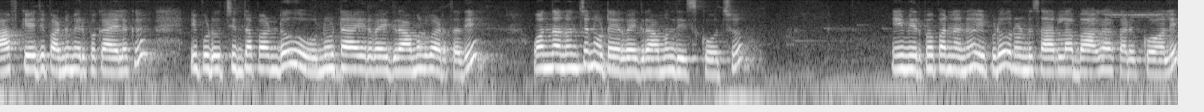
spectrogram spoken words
హాఫ్ కేజీ పండు మిరపకాయలకు ఇప్పుడు చింతపండు నూట ఇరవై గ్రాములు పడుతుంది. వంద నుంచి నూట ఇరవై గ్రాములు తీసుకోవచ్చు. ఈ మిరప పండ్లను ఇప్పుడు రెండు సార్లు బాగా కడుక్కోవాలి.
